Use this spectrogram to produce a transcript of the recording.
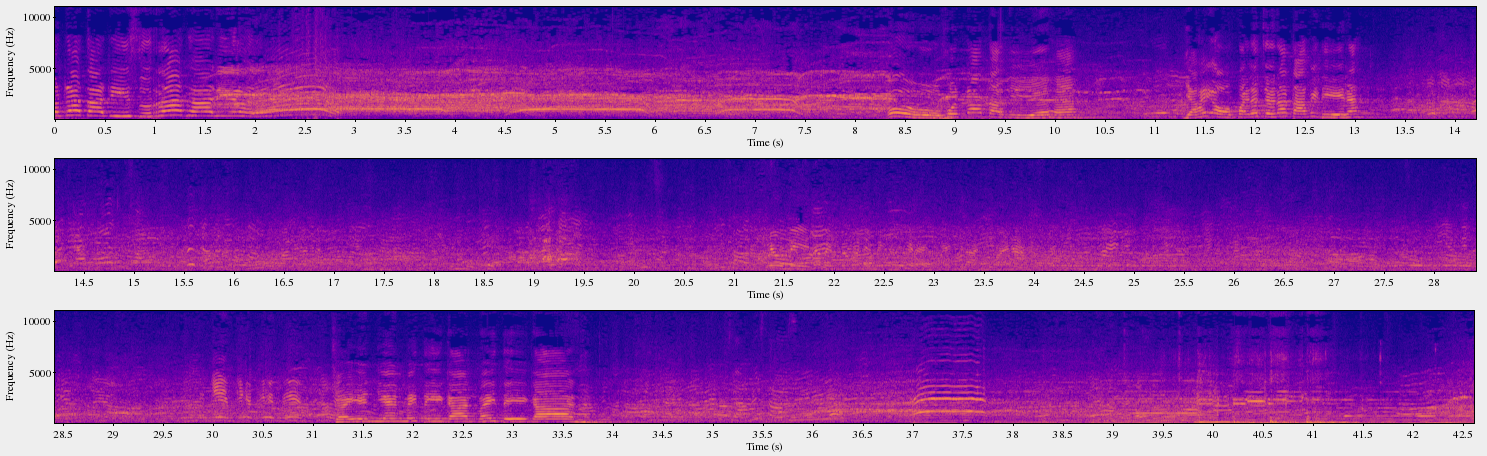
คนหน้าตาดีสุราษธานีเลยโอ้คนหน้าตาดีฮะ อย่าให้ออกไปแล้วเจอหน้าตาไม่ดีนะ ใจเย็นๆไม่ตีกันไม่ตีกัน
